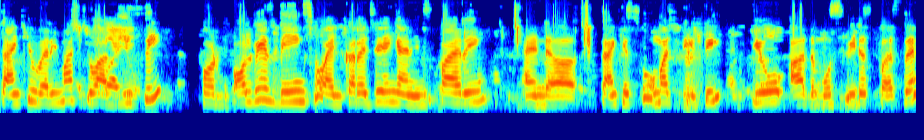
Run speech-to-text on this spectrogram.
thank you very much to our DC for always being so encouraging and inspiring. And uh, thank you so much, DC. You are the most sweetest person.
